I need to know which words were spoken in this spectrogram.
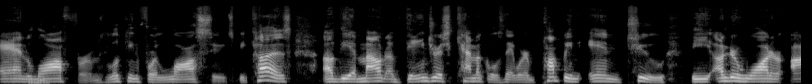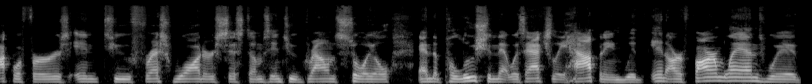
and law firms looking for lawsuits because of the amount of dangerous chemicals they were pumping into the underwater aquifers, into freshwater systems, into ground soil, and the pollution that was actually happening within our farmlands with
